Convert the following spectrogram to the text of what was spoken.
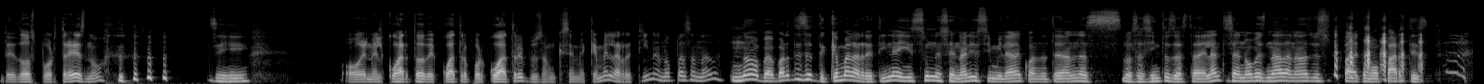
de 2x3, ¿no? Sí. O en el cuarto de 4x4, y pues aunque se me queme la retina, no pasa nada. No, pero aparte se te quema la retina y es un escenario similar a cuando te dan las, los asientos de hasta adelante. O sea, no ves nada, nada más ves para como partes.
